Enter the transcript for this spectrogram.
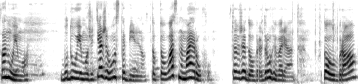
Плануємо. Будуємо життя, живемо стабільно. Тобто у вас немає руху. Це вже добре. Другий варіант. Хто обрав?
